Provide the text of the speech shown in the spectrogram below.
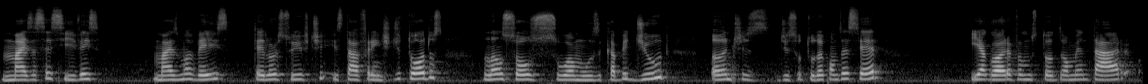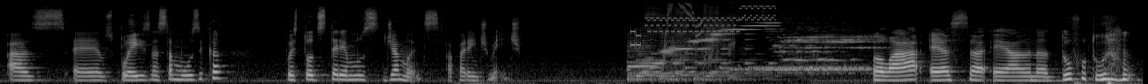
mais acessíveis. Mais uma vez, Taylor Swift está à frente de todos, lançou sua música Bejeweled antes disso tudo acontecer. E agora vamos todos aumentar as, é, os plays nessa música pois todos teremos diamantes, aparentemente. Olá, essa é a Ana do futuro.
